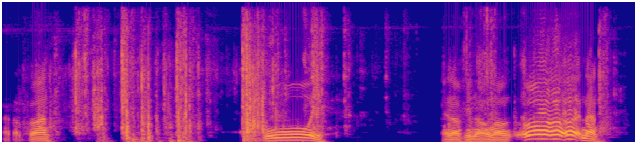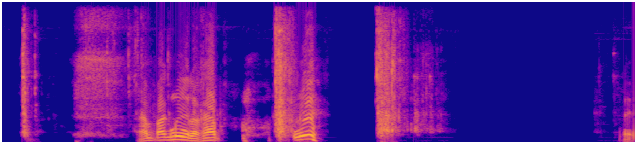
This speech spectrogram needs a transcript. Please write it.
ตัดออกก่อนโอ้ย ให้เนาพี่น้องเนาโอ้เออนั่นหามปักมือเหรอครับเอ้ยเอ้ย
